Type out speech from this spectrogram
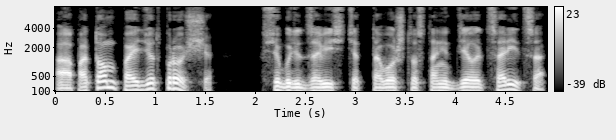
А потом пойдет проще. Все будет зависеть от того, что станет делать царица.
